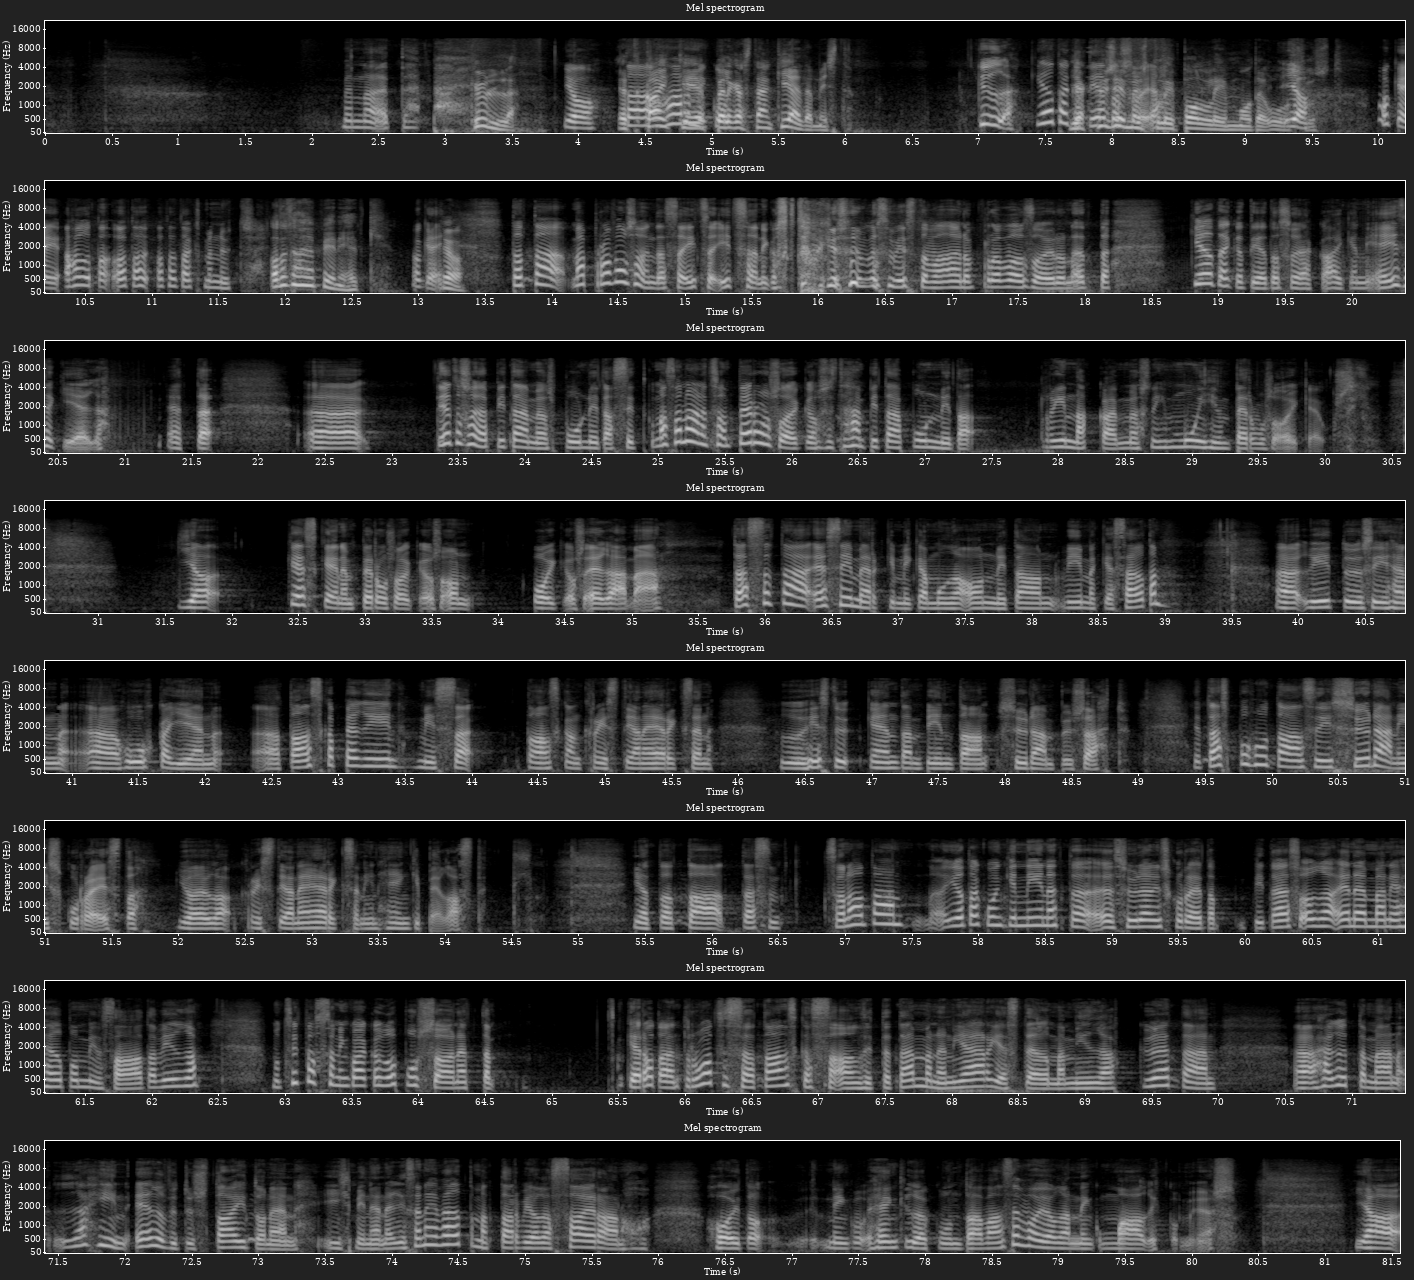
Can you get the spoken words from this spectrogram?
Mennään eteenpäin. Kyllä. Joo. Että kaikki harmi, ei ole pelkästään kieltämistä. Kyllä. Kieltääkö ja kysymys tuli polliin muuten uusi Joo. just. Okei, okay, ota, otetaanko me nyt? Otetaan ihan pieni hetki. Okei. Okay. Tota, mä provosoin tässä itse itseäni, koska tämä kysymys, mistä mä aina provosoidun, että kieltääkö tietosuoja kaiken, niin ei se kiellä. Että, ää, tietosuoja pitää myös punnita. Sit, kun mä sanoin, että se on perusoikeus, niin tähän pitää punnita rinnakkain myös niihin muihin perusoikeuksiin. Ja keskeinen perusoikeus on oikeus elämään. Tässä tämä esimerkki, mikä minulla on, niin tämä on viime kesältä. liittyy siihen huuhkajien Tanskapeliin, missä Tanskan Christian Eriksen lyhistyi kentän pintaan, sydän pysähtyi. Ja tässä puhutaan siis sydäniskureista, joilla Christian Eriksenin henki pelastettiin. Ja tota, tässä nyt sanotaan jotakuinkin niin, että sydäniskureita pitäisi olla enemmän ja helpommin saatavilla. Mutta sitten tuossa niinku aika lopussa on, että kerrotaan, että Ruotsissa ja Tanskassa on sitten tämmöinen järjestelmä, millä kyetään hälyttämään lähin elvytystaitoinen ihminen. Eli sen ei välttämättä tarvitse olla sairaanhoito niin kuin henkilökuntaa, vaan se voi olla niin kuin maalikko myös. Ja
